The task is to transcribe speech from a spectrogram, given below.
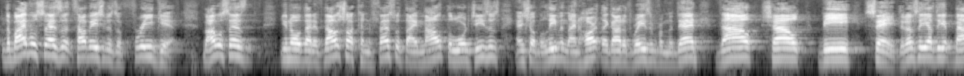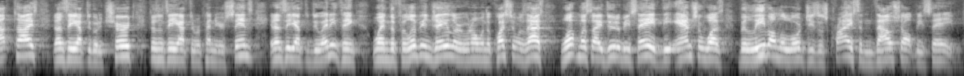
The Bible says that salvation is a free gift. The Bible says you know, that if thou shalt confess with thy mouth the Lord Jesus and shalt believe in thine heart that God hath raised him from the dead, thou shalt be saved. It doesn't say you have to get baptized. It doesn't say you have to go to church. It doesn't say you have to repent of your sins. It doesn't say you have to do anything. When the Philippian jailer, you know, when the question was asked, what must I do to be saved? The answer was, believe on the Lord Jesus Christ and thou shalt be saved.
